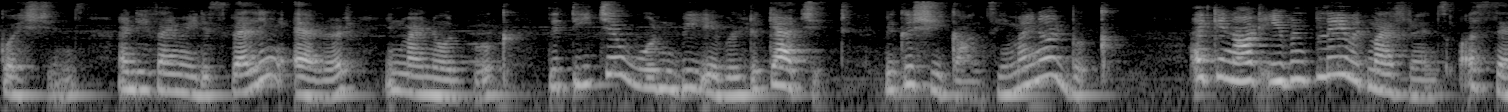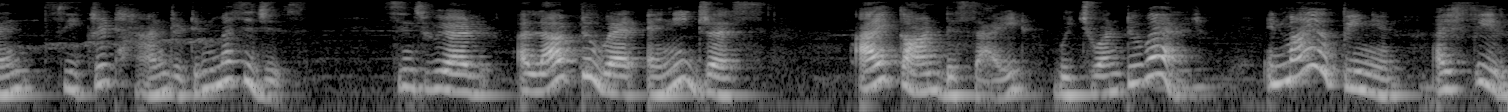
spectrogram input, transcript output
questions and if I made a spelling error in my notebook, the teacher wouldn't be able to catch it because she can't see my notebook. I cannot even play with my friends or send secret handwritten messages. Since we are allowed to wear any dress, I can't decide which one to wear. In my opinion, I feel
